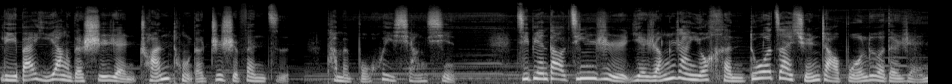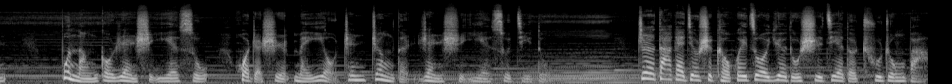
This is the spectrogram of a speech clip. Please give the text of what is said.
李白一样的诗人，传统的知识分子，他们不会相信。即便到今日，也仍然有很多在寻找伯乐的人，不能够认识耶稣。或者是没有真正的认识耶稣基督，这大概就是可会做阅读世界的初衷吧。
